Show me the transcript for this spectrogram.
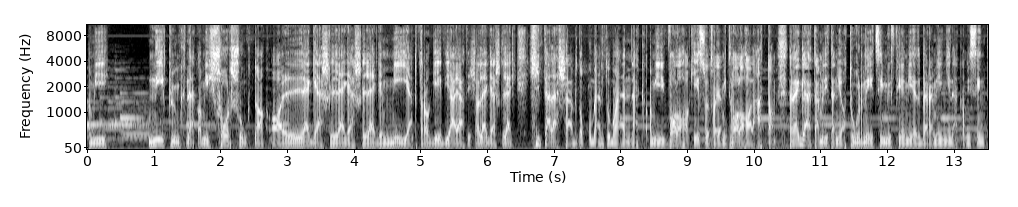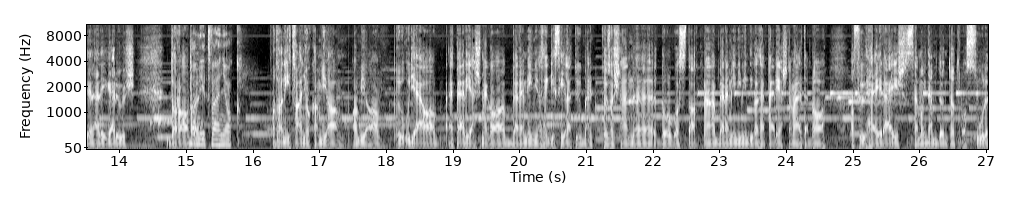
a mi népünknek, a mi sorsunknak a leges-leges legmélyebb tragédiáját és a leges leghitelesebb dokumentuma ennek, ami valaha készült, vagy amit valaha láttam. Meg lehet említeni a Turné című filmjét Bereményinek, ami szintén elég erős darab. Tanítványok a tanítványok, ami a, ami a ugye a Eperjes meg a Bereményi az egész életükben közösen dolgoztak. A Bereményi mindig az Eperjes emelte be a, a főhelyre, és hiszem, hogy nem döntött rosszul.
